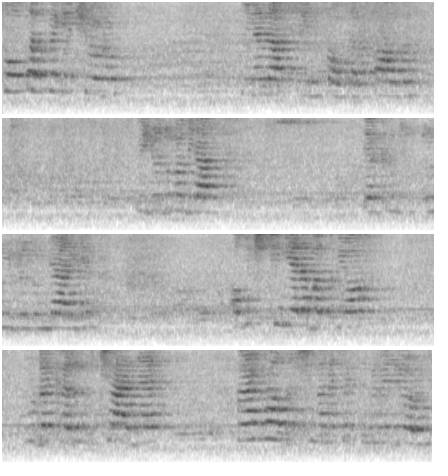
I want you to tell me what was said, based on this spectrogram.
sol tarafa geçiyorum. Yine lastiğimi sol tarafa aldım. Vücuduma biraz yakın tuttum. Vücudum gergin. Avuç için yere bakıyor. Burada karın içeride. Her kaldırışında nefesimi veriyorum.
